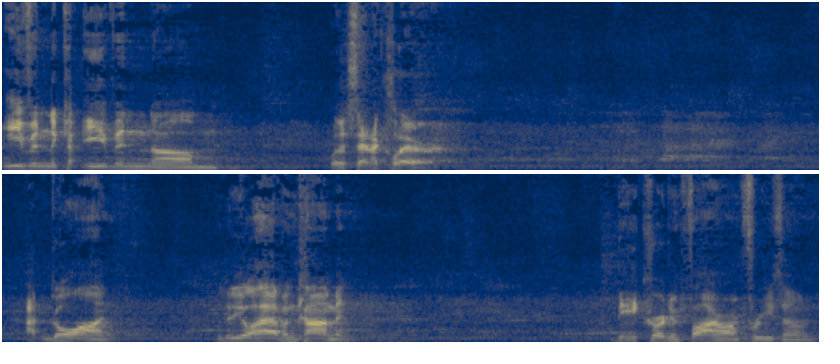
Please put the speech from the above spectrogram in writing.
Even the even um, what is Santa Clara. I can go on. What do y'all have in common? They occurred in firearm-free zones.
